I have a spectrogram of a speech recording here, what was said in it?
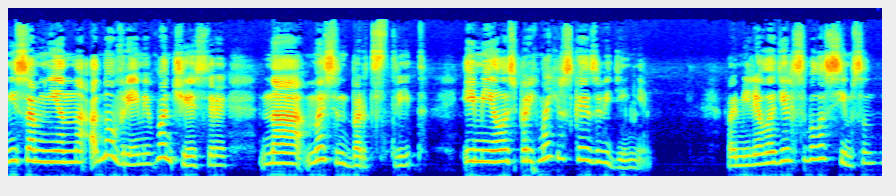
Несомненно, одно время в Манчестере на Мессенберг-стрит имелось парикмахерское заведение. Фамилия владельца была Симпсон,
